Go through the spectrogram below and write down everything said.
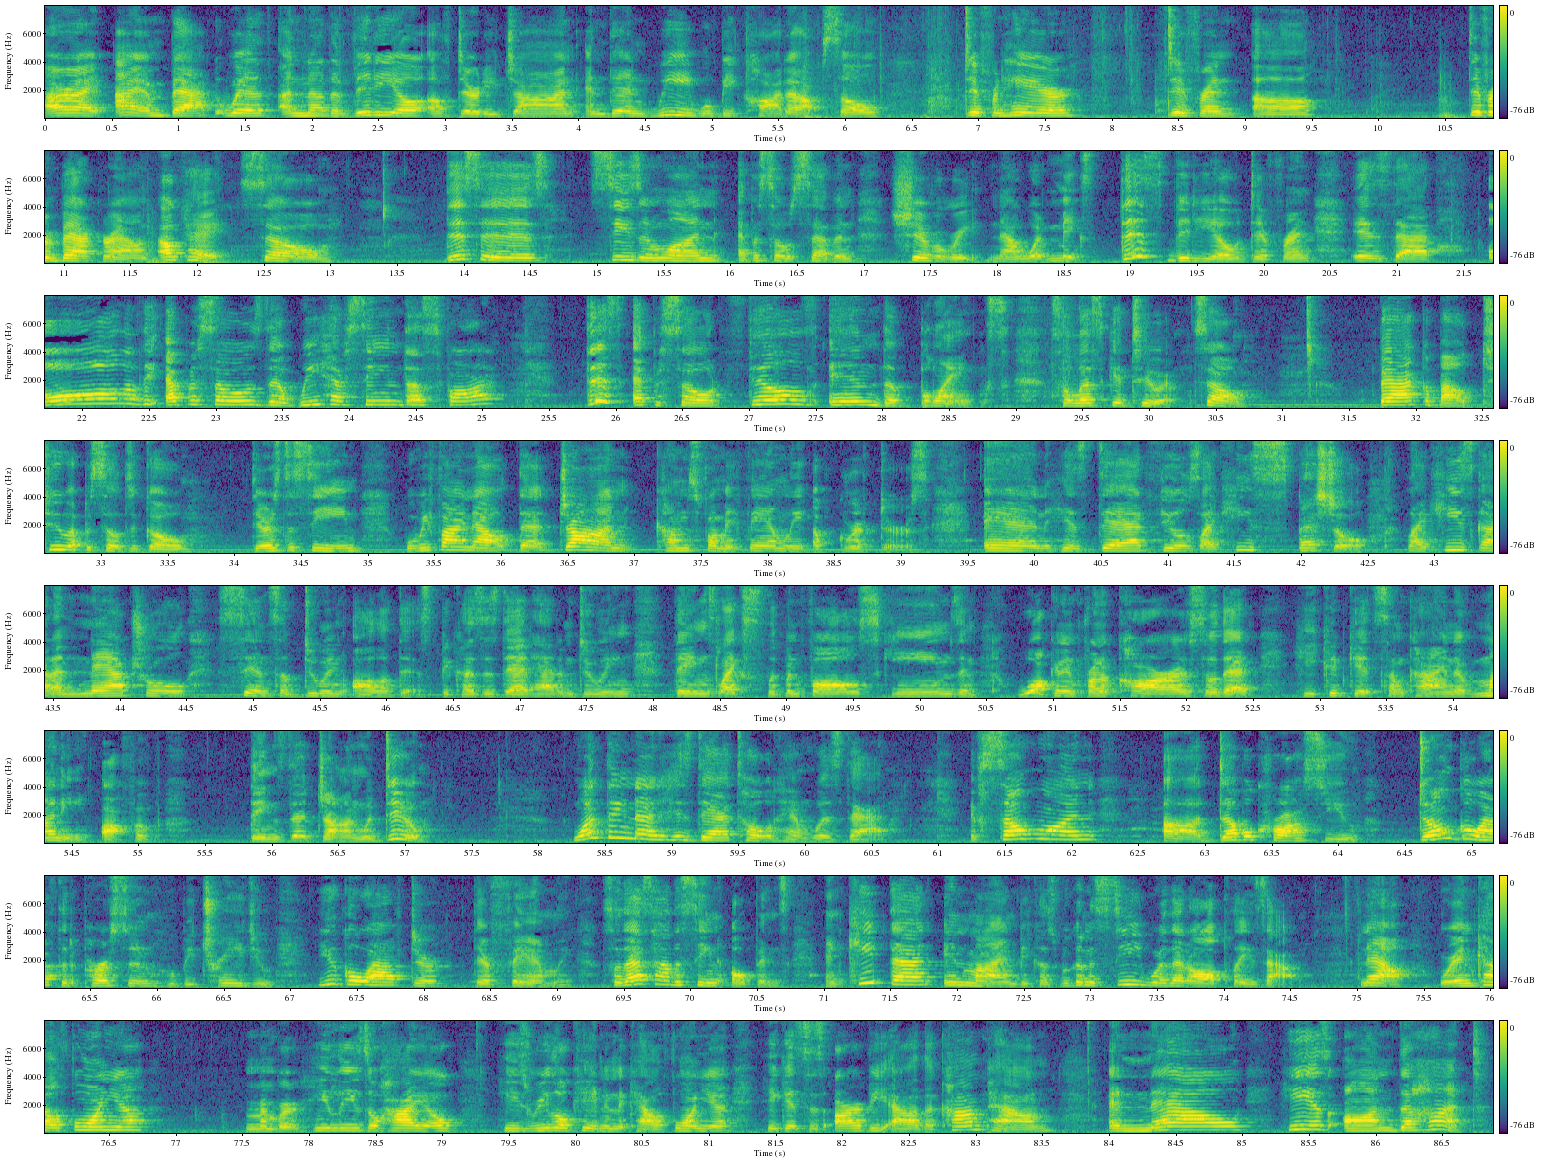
All right, I am back with another video of Dirty John and then we will be caught up. So different hair, different uh, different background. Okay, so this is season one, episode seven, Chivalry. Now what makes this video different is that all of the episodes that we have seen thus far this episode fills in the blanks. So let's get to it. So back about two episodes ago, there's the scene where we find out that John comes from a family of grifters and his dad feels like he's special, like he's got a natural sense of doing all of this because his dad had him doing things like slip and fall schemes and walking in front of cars so that he could get some kind of money off of things that John would do. One thing that his dad told him was that if someone uh, double cross you, don't go after the person who betrayed you. You go after their family. So that's how the scene opens. And keep that in mind because we're going to see where that all plays out. Now, we're in California. Remember, he leaves Ohio. He's relocating to California. He gets his RV out of the compound. And now he is on the hunt.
